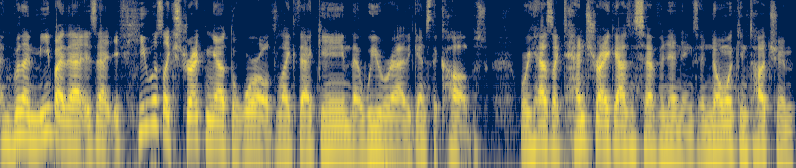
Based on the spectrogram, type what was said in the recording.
And what I mean by that is that if he was like striking out the world, like that game that we were at against the Cubs, where he has like 10 strikeouts in seven innings and no one can touch him,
